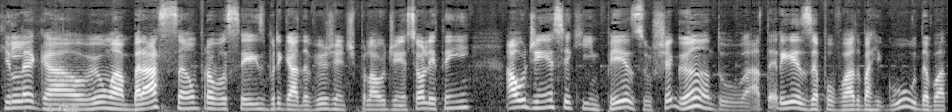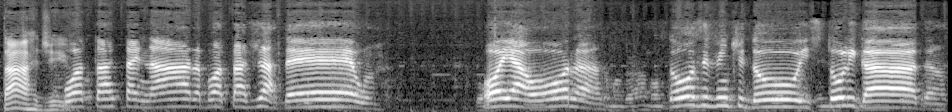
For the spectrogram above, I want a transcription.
Que legal, viu? Um abração pra vocês. Obrigada, viu, gente, pela audiência. Olha, tem audiência aqui em peso chegando. A Tereza, povoado Barriguda, boa tarde. Boa tarde, Tainara. Boa tarde, Jardel. Olha a hora. 12h22. Tô ligada.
